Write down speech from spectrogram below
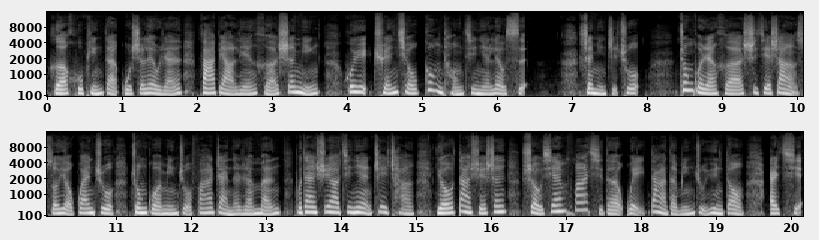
和胡平等五十六人发表联合声明，呼吁全球共同纪念六四。声明指出，中国人和世界上所有关注中国民主发展的人们，不但需要纪念这场由大学生首先发起的伟大的民主运动，而且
